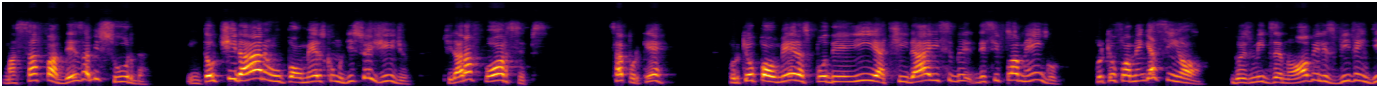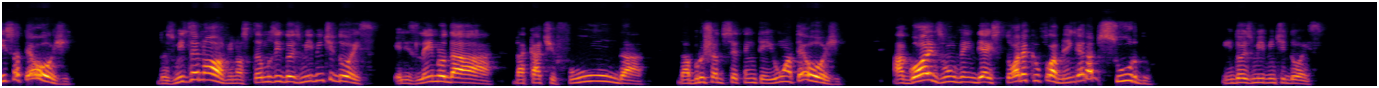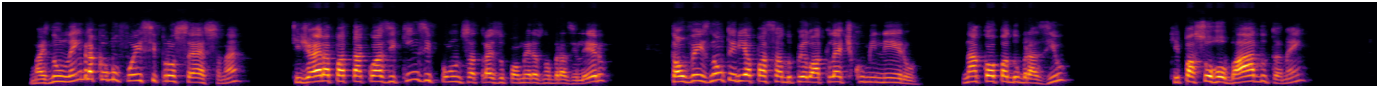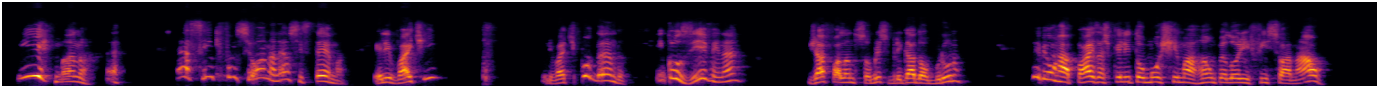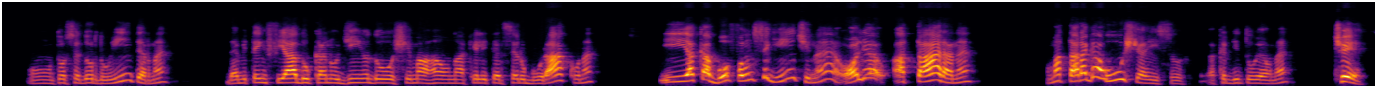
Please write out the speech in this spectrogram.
Uma safadeza absurda. Então tiraram o Palmeiras, como disse o Egídio, tiraram a forceps. Sabe por quê? Porque o Palmeiras poderia tirar esse desse Flamengo. Porque o Flamengo é assim, ó. 2019, eles vivem disso até hoje. 2019, nós estamos em 2022. Eles lembram da, da Catifunda, da Bruxa do 71 até hoje. Agora eles vão vender a história que o Flamengo era absurdo em 2022. Mas não lembra como foi esse processo, né? Que já era para estar tá quase 15 pontos atrás do Palmeiras no Brasileiro. Talvez não teria passado pelo Atlético Mineiro na Copa do Brasil, que passou roubado também. E, mano, é assim que funciona, né, o sistema. Ele vai te ele vai te podando. Inclusive, né, já falando sobre isso, obrigado ao Bruno. Teve um rapaz, acho que ele tomou chimarrão pelo orifício anal, um torcedor do Inter, né? deve ter enfiado o canudinho do chimarrão naquele terceiro buraco, né? E acabou falando o seguinte, né? Olha a tara, né? Uma tara gaúcha isso, acredito eu, né? Tchê,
